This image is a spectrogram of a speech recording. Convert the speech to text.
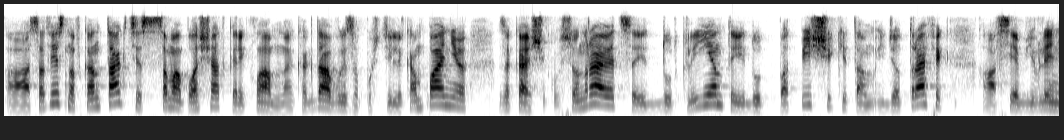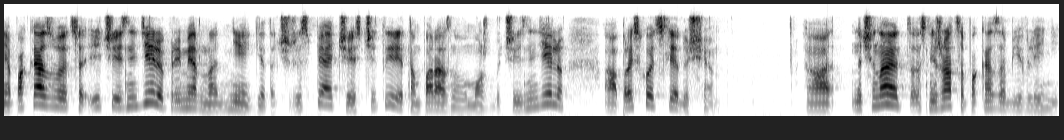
А, соответственно, ВКонтакте сама площадка рекламная. Когда вы запустили компанию, заказчику все нравится, идут клиенты, идут подписчики, там идет трафик, а все объявления показываются. И через неделю, примерно дней где-то через 5, через 4, там по-разному, может быть через неделю, а, происходит следующее. Начинают снижаться показы объявлений.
